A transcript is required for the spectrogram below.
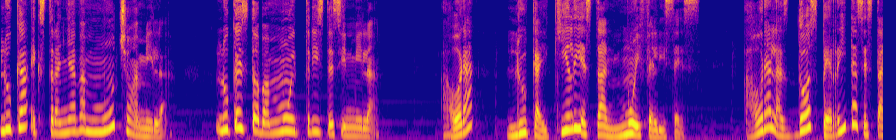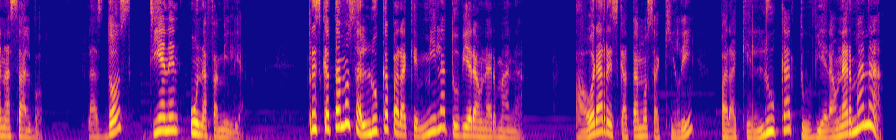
Luca extrañaba mucho a Mila. Luca estaba muy triste sin Mila. Ahora, Luca y Killy están muy felices. Ahora las dos perritas están a salvo. Las dos tienen una familia. Rescatamos a Luca para que Mila tuviera una hermana. Ahora rescatamos a Killy para que Luca tuviera una hermana.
